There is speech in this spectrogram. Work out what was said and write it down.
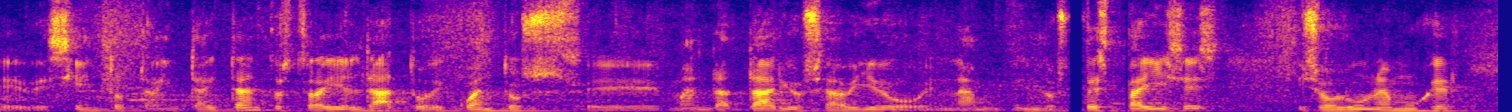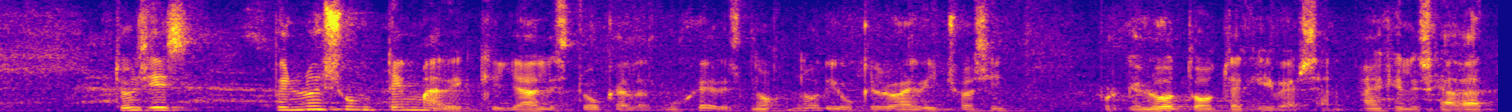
eh, de 130 y tantos, trae el dato de cuántos eh, mandatarios ha habido en, los tres países y solo una mujer. Entonces, no es un tema de que ya les toca a las mujeres, no, no digo que lo haya dicho así, porque luego todo tergiversan. Ángeles Haddad,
